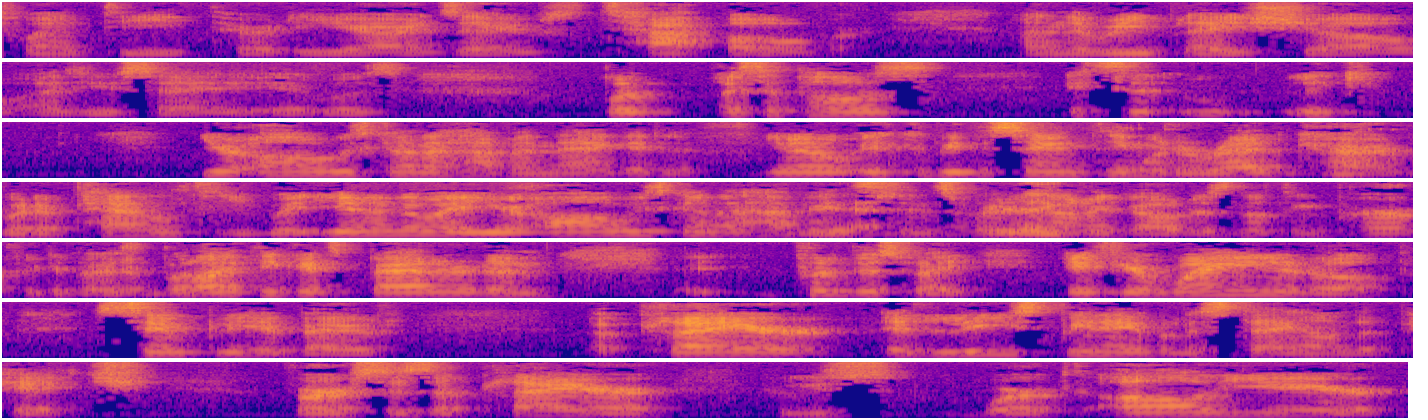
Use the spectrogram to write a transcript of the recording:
20, 30 yards out, tap over, and the replays show, as you say, it was. But I suppose it's a, like you're always going to have a negative. You know, it could be the same thing with a red card, with a penalty. But you know, the way you're always going to have Yeah. instances where you're Like- going to go, there's nothing perfect about it. But I think it's better than put it this way: if you're weighing it up simply about a player at least being able to stay on the pitch versus a player who's worked all year.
